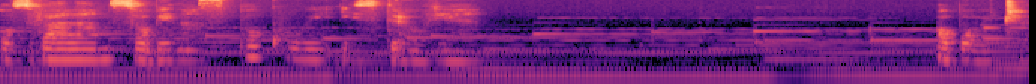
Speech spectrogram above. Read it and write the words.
Pozwalam sobie na spokój i zdrowie. Obojczyk.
